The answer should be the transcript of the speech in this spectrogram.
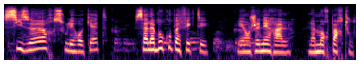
Six heures sous les roquettes, ça l'a beaucoup affecté. Et en général, la mort partout.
